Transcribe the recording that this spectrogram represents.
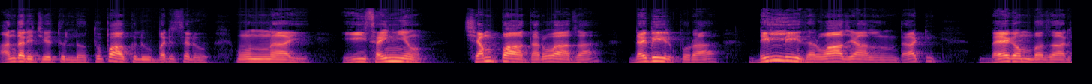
అందరి చేతుల్లో తుపాకులు బరిసెలు ఉన్నాయి. ఈ సైన్యం చెంపా దర్వాజా డబీర్పుర ఢిల్లీ దర్వాజాలను దాటి బేగం బజారు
